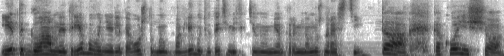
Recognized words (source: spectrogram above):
И это главное требование для того, чтобы мы могли быть вот этими эффективными менторами. Нам нужно расти. Так, какой еще?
